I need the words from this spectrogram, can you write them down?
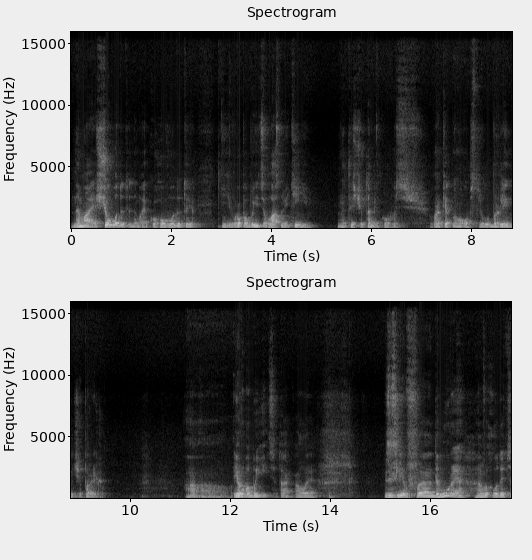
немає що вводити, немає кого вводити. І Європа боїться власної тіні, не те, що там якогось ракетного обстрілу Берліну чи Парижу. Європа боїться, так? але зі слів е, Демури виходить,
